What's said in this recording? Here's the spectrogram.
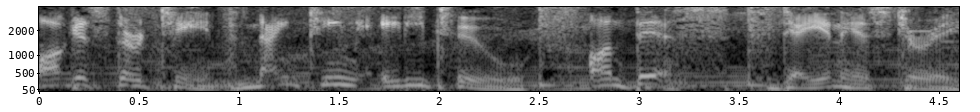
August 13th, 1982, on this day in history.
